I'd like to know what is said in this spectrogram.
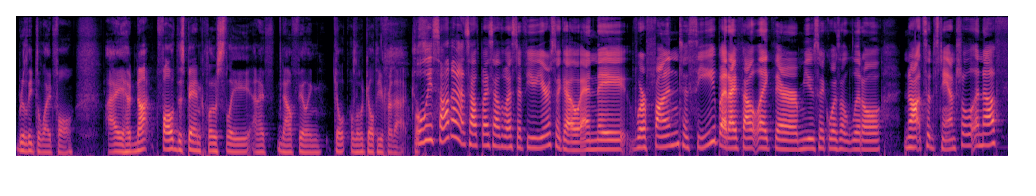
really delightful. I had not followed this band closely, and I'm now feeling guilt, a little guilty for that. Well, we saw them at South by Southwest a few years ago, and they were fun to see, but I felt like their music was a little not substantial enough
